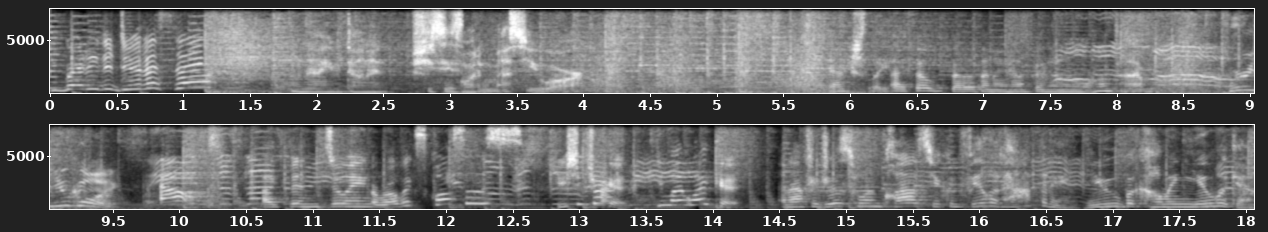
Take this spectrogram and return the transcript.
You ready to do this thing? Now you've done it. She sees what a mess you are. Actually, I feel better than I have been in a long time. Where are you going? Out! I've been doing aerobics classes. You should try it. You might like it. And after just one class, you can feel it happening. You becoming you again.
